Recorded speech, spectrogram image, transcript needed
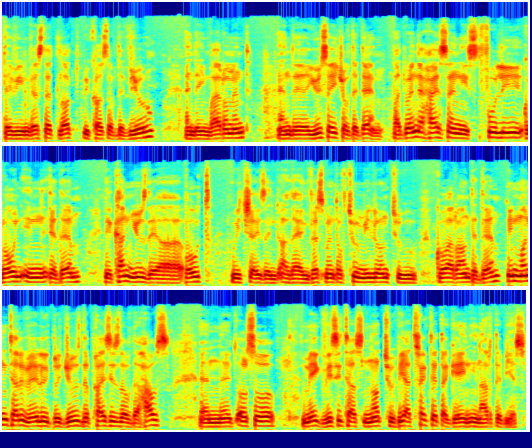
they've invested lot because of the view and the environment and the usage of the dam. But when the hyacinth is fully grown in the dam, they can't use their boat which is in, uh, the investment of 2 million to go around the dam. In monetary value, it reduces the prices of the house and it also make visitors not to be attracted again in RTBS.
